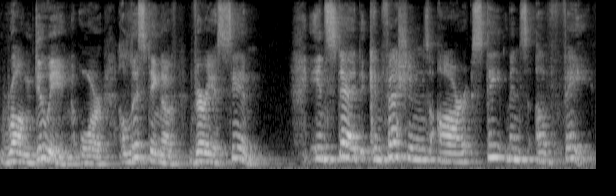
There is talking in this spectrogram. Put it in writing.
wrongdoing or a listing of various sin. Instead, confessions are statements of faith,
